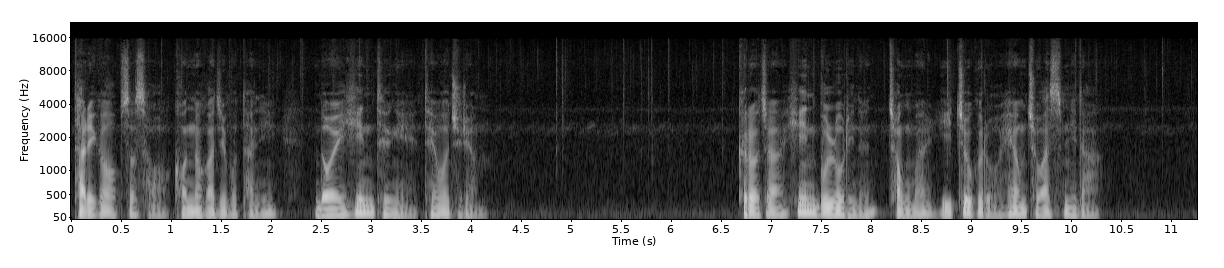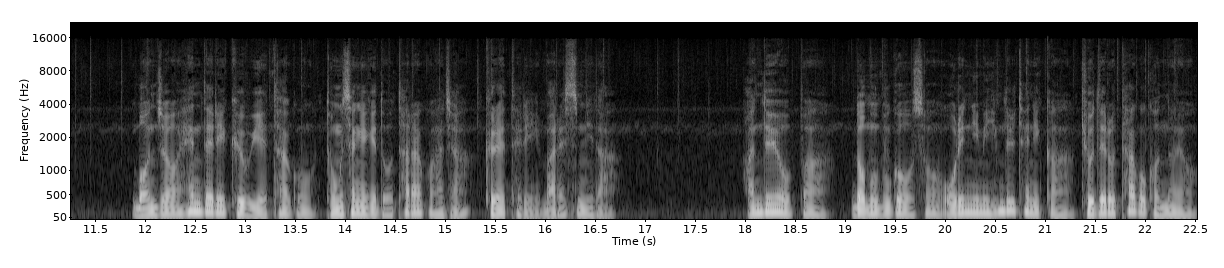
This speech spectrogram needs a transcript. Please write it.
다리가 없어서 건너가지 못하니 너의 흰 등에 태워주렴. 그러자 흰 물놀이는 정말 이쪽으로 헤엄쳐 왔습니다. 먼저 핸델이 그 위에 타고 동생에게도 타라고 하자 그레텔이 말했습니다. 안 돼요, 오빠. 너무 무거워서 오리님이 힘들 테니까 교대로 타고 건너요.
